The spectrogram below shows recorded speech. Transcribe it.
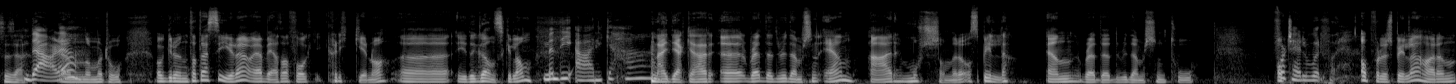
syns jeg. Det er det. Enn nummer to. Og grunnen til at jeg sier det, og jeg vet at folk klikker nå eh, i det ganske land Men de er ikke her. Nei, de er ikke her. Red Dead Redemption 1 er morsommere å spille enn Red Dead Redemption 2. Fortell hvorfor. Oppfølgerspillet har en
